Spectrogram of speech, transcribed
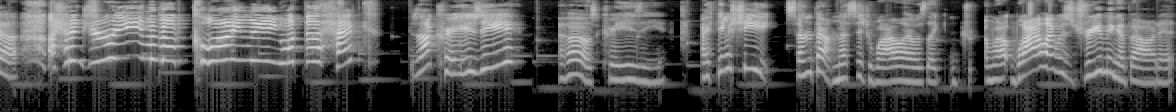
I had a dream about climbing! What the heck? Is that crazy? I thought it was crazy. I think she sent that message while I was like, while I was dreaming about it.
